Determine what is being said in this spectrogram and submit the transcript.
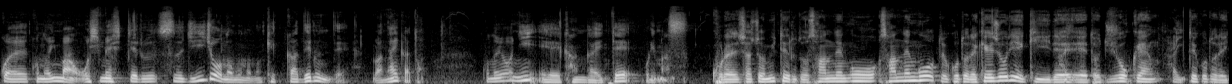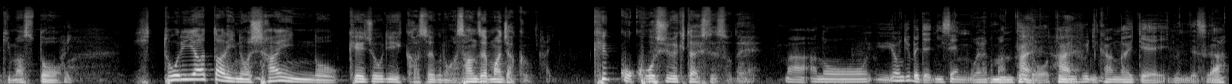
これこの今お示している数字以上のものの結果が出るんではないかとこのように考えております。これ社長見てると3年後3年後ということで経常利益で、はい、えー、と10億円ということでいきますと、はい、1人当たりの社員の経常利益稼ぐのが3000万弱、はい、結構高収益体質ですよね。まあ、あの40名で2500万程度というふうに考えているんですが、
